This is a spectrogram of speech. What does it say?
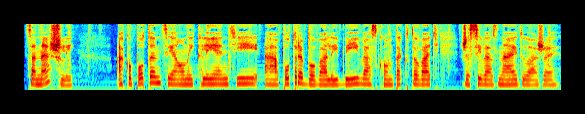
sa našli ako potenciálni klienti a potrebovali by vás kontaktovať, že si vás nájdu a že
